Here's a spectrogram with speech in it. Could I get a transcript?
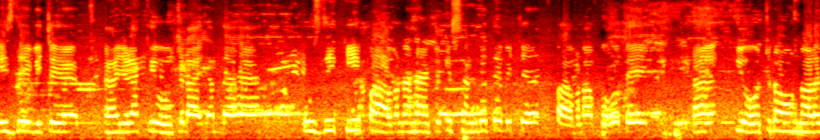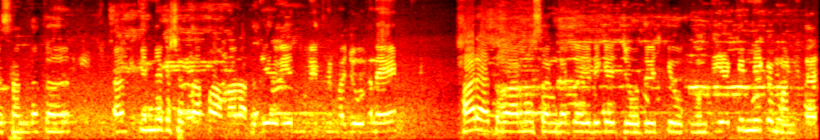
ਇਸ ਦੇ ਵਿੱਚ ਜਿਹੜਾ ਘਿਓ ਚੜਾਇਆ ਜਾਂਦਾ ਹੈ ਉਸ ਦੀ ਕੀ ਭਾਵਨਾ ਹੈ? ਕਿਉਂਕਿ ਸੰਗਤ ਦੇ ਵਿੱਚ ਭਾਵਨਾ ਬਹੁਤ ਹੈ ਘਿਓ ਚੜਾਉਣ ਨਾਲ ਸੰਗਤ ਕਿੰਨੇ ਕੁ ਸ਼ਰਧਾ ਭਾਵਨਾ ਰੱਖਦੀ ਹੈ ਵੀਰ ਹੁਣ ਇੱਥੇ ਮੌਜੂਦ ਨੇ। ਹਰ ਐਤਵਾਰ ਨੂੰ ਸੰਗਤ ਜਿਹੜੀ ਕਿ ਜੋਤ ਵਿੱਚ ਘਿਓ ਪਾਉਂਦੀ ਹੈ ਕਿੰਨੀ ਕੁ ਮੰਨਤਾ ਹੈ?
